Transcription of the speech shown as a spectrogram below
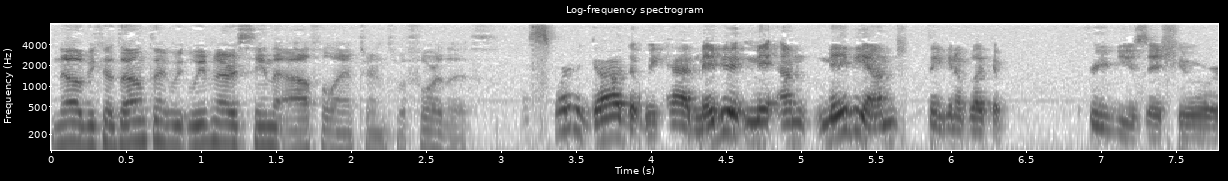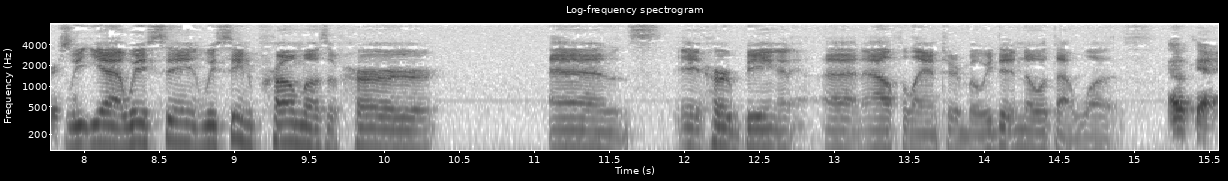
No, because I don't think we, we've never seen the Alpha Lanterns before this. I swear to God that we had. Maybe it may, um, maybe I'm thinking of like a previews issue or We something. yeah, we've seen we've seen promos of her and it, her being an, an Alpha Lantern, but we didn't know what that was. Okay.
